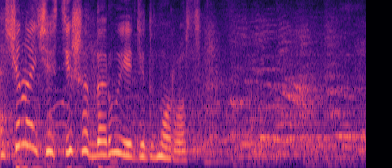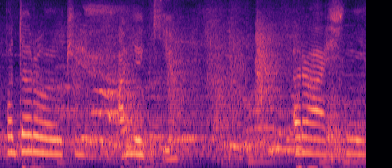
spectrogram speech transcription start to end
А що найчастіше дарує Дід Мороз? Подарунки А які? разные.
